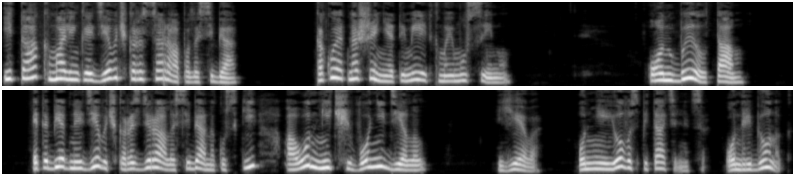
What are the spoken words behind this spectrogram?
И так маленькая девочка расцарапала себя. Какое отношение это имеет к моему сыну? Он был там. Эта бедная девочка раздирала себя на куски, а он ничего не делал. Ева, он не ее воспитательница, он ребенок.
